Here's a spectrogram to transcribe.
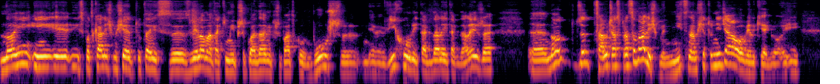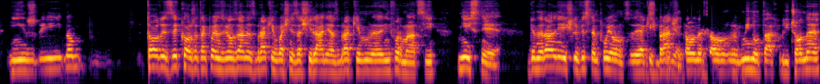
No i, i, i spotkaliśmy się tutaj z, z wieloma takimi przykładami w przypadku burz, nie wiem, wichur i tak dalej, i tak dalej, że, e, no, że cały czas pracowaliśmy. Nic nam się tu nie działo wielkiego i, i, i no, to ryzyko, że tak powiem, związane z brakiem właśnie zasilania, z brakiem e, informacji nie istnieje. Generalnie jeśli występują jakieś braki, to one są w minutach liczone,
